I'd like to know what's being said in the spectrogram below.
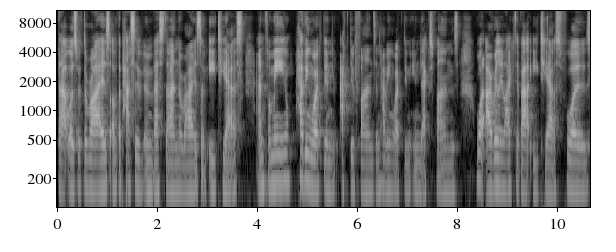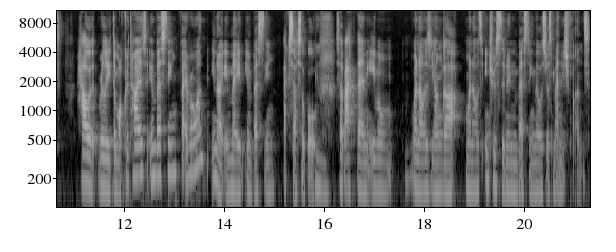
That was with the rise of the passive investor and the rise of ETFs. And for me, having worked in active funds and having worked in index funds, what I really liked about ETFs was how it really democratized investing for everyone. You know, it made investing accessible. Mm. So back then, even when I was younger, when I was interested in investing, there was just managed funds.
